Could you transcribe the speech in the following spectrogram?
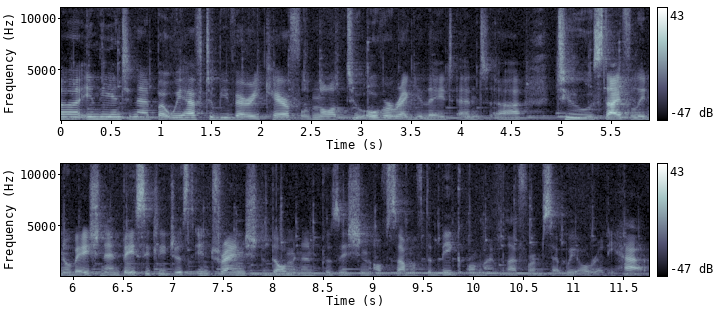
uh, in the internet, but we have to be very careful not to over-regulate and uh, to stifle innovation and basically just entrench the dominant position of some of the big online platforms that we already have.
